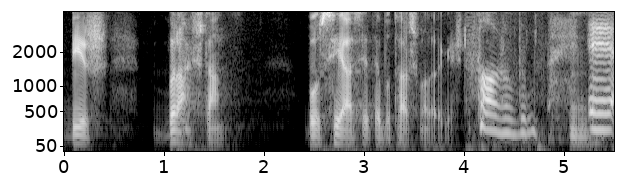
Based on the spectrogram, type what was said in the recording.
bir branştan bu siyasete, bu tartışmalara geçti. savruldunuz. Ee,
